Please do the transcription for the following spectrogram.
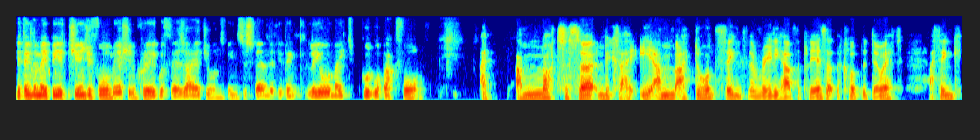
Do you think there might be a change of formation, Craig, with Isaiah Jones being suspended? Do you think Leo might go to a back four? I'm not so certain because I, I'm, I don't think they really have the players at the club to do it. I think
